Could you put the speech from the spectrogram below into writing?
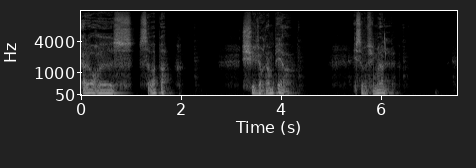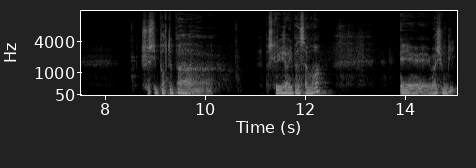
Alors, euh, ça va pas. Je suis leur grand-père. Et ça me fait mal. Je supporte pas. Parce que les gens, ils pensent à moi. Et moi, j'oublie.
